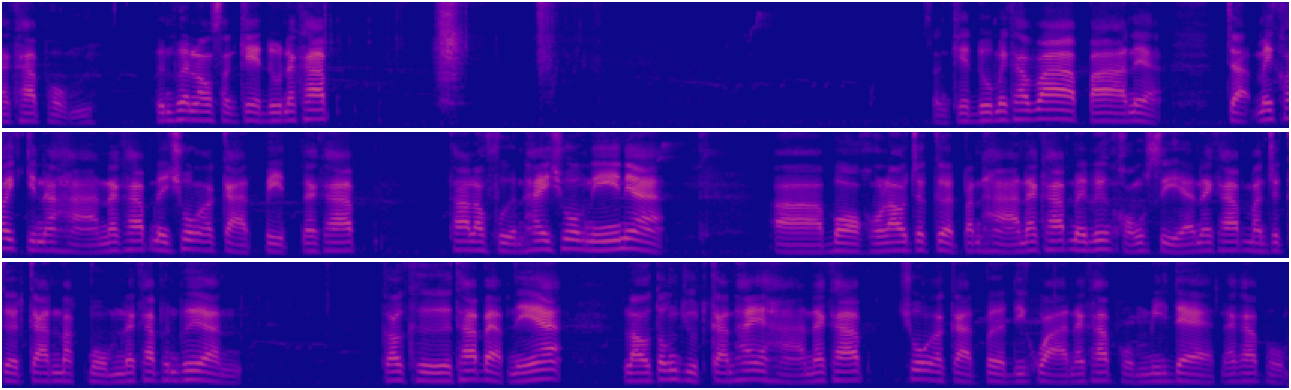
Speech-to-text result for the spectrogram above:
นะครับผมเพื่อนๆลองสังเกตดูนะครับ สังเกตดูไหมครับว่าปลาเนี่ยจะไม่ค่อยกินอาหารนะครับในช่วงอากาศปิดนะครับ ถ้าเราฝืนให้ช่วงนี้เนี่ย บ่อของเราจะเกิดปัญหานะครับในเรื่องของเสียนะครับ มันจะเกิดการหมักหมมนะครับเพื่อนๆ ก็คือถ้าแบบนี้เราต้องหยุดการให้อาหารนะครับ ช่วงอากาศเปิดดีกว่านะครับ ผมมีแดดนะครับผม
